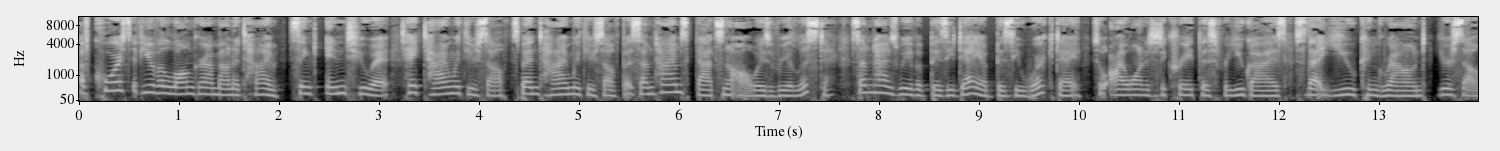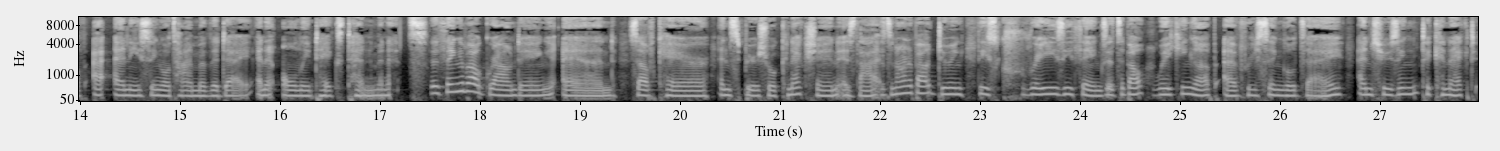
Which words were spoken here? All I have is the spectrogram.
Of course, if you have a longer amount of time, sink into it, take time with yourself, spend time with yourself. But sometimes that's not always realistic. Sometimes we have a busy day, a busy work day. So I wanted to create this for you guys so that you can ground yourself at any single time of the day. And it only takes 10 minutes. The thing about grounding and self care and spiritual connection is that it's not about doing these crazy things. It's about waking up every single day and choosing to connect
